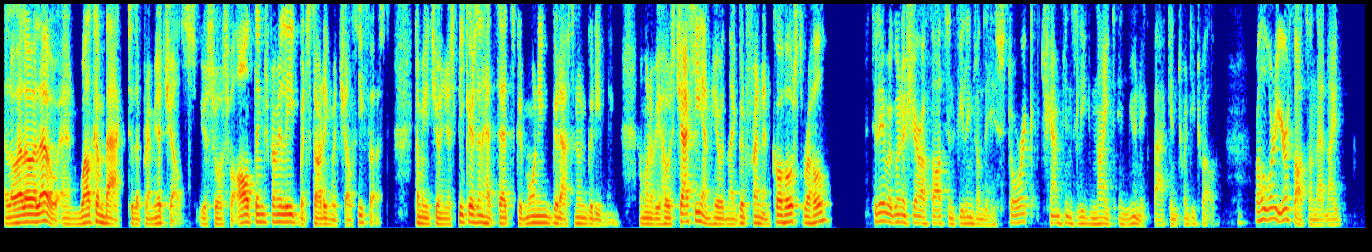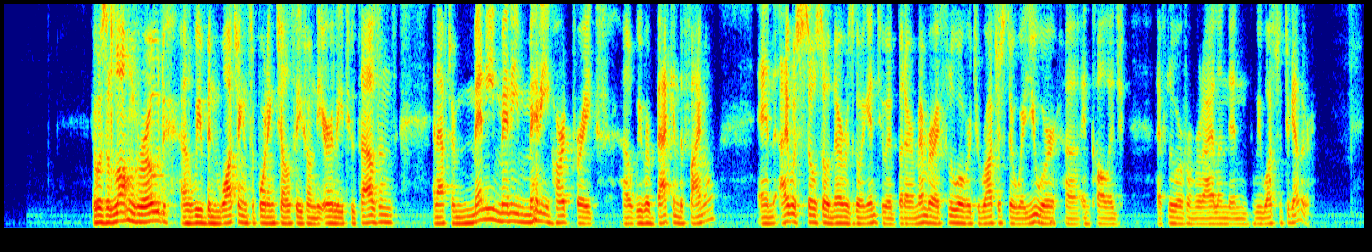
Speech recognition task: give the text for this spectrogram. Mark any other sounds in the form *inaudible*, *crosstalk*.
Hello, hello, hello, and welcome back to the Premier Chels, your source for all things Premier League, but starting with Chelsea first. Coming to you on your speakers and headsets. Good morning, good afternoon, good evening. I'm one of your hosts, Jacky. I'm here with my good friend and co-host, Rahul. Today, we're going to share our thoughts and feelings on the historic Champions League night in Munich back in 2012. Rahul, what are your thoughts on that night? It was a long road. Uh, we've been watching and supporting Chelsea from the early 2000s. And after many, many, many heartbreaks, uh, we were back in the final. And I was so, so nervous going into it. But I remember I flew over to Rochester, where you were uh, in college. I flew over from Rhode Island and we watched it together.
